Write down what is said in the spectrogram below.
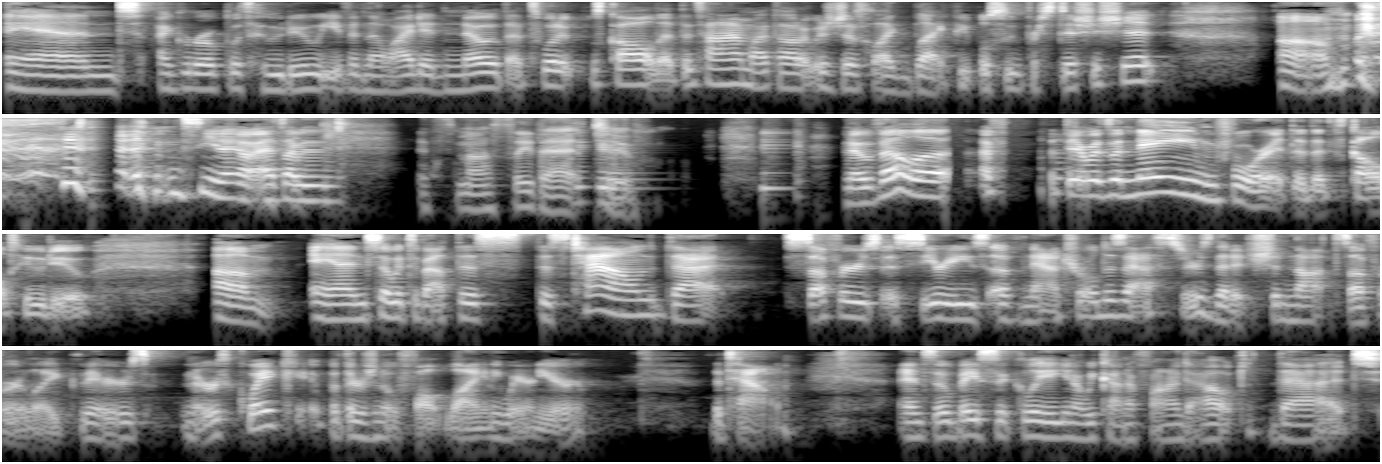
and I grew up with hoodoo, even though I didn't know that's what it was called at the time. I thought it was just like black people superstitious shit. Um, and, you know, as I was. It's mostly that too. Novella, I thought there was a name for it that it's called hoodoo. Um, and so it's about this this town that suffers a series of natural disasters that it should not suffer. Like there's an earthquake, but there's no fault line anywhere near the town. And so basically, you know, we kind of find out that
